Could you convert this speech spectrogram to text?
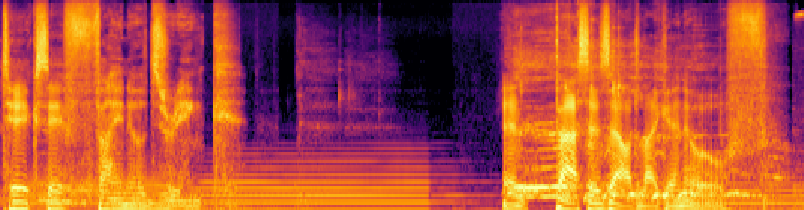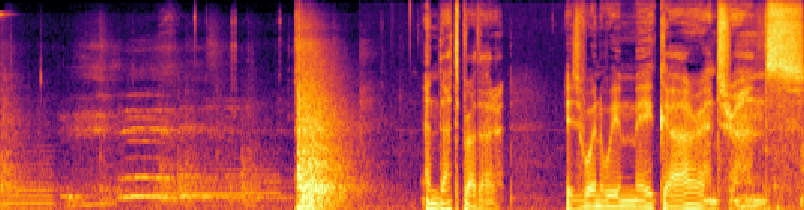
takes a final drink, and passes out like an oaf. And that, brother, is when we make our entrance.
